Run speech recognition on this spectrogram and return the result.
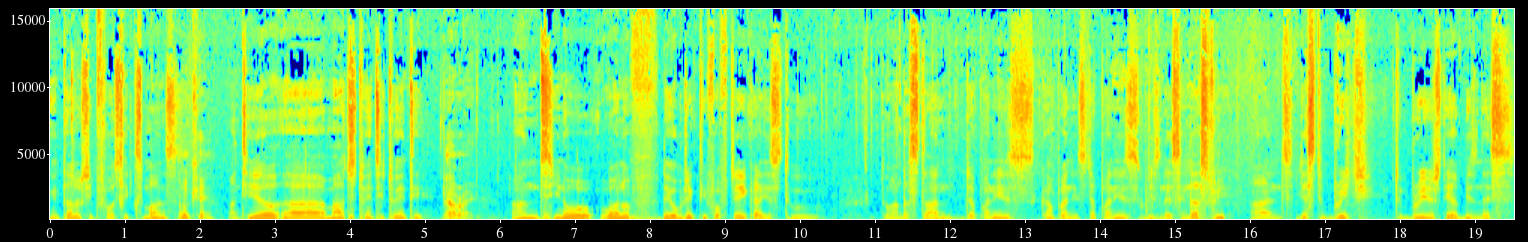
internship for six months Okay. until uh, March 2020. All right. And you know, one of the objective of JICA is to to understand Japanese companies, Japanese business industry, and just to bridge to bridge their business,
